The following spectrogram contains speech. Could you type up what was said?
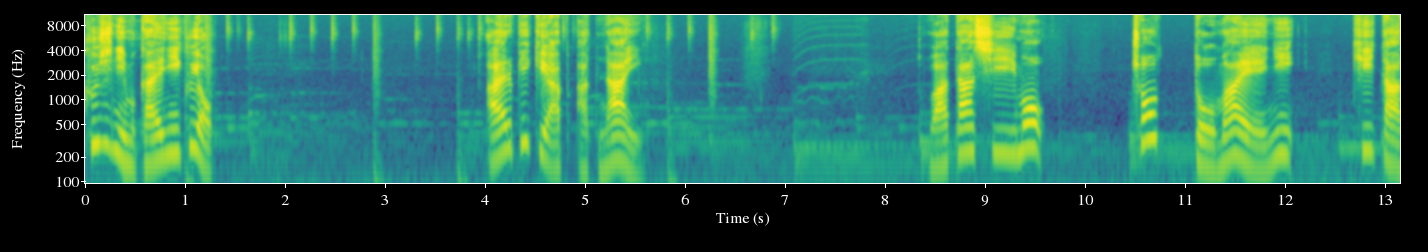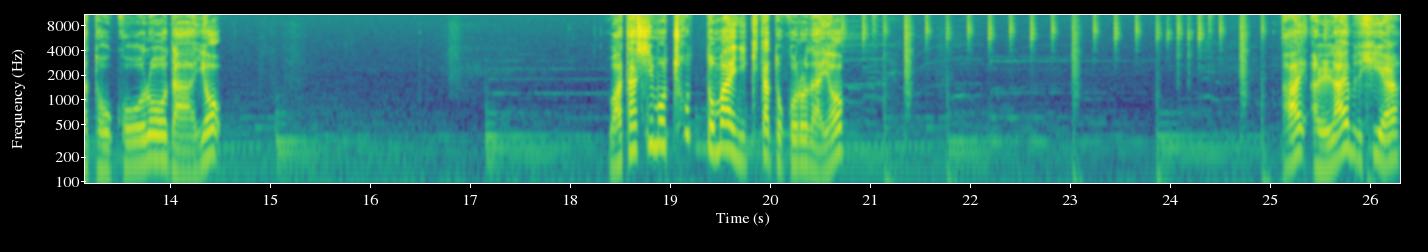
9時に迎えに行くよ。I'll pick you up at 9私もちょっと前に来たところだよ。私もちょっと前に来たところだよ。I arrived here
